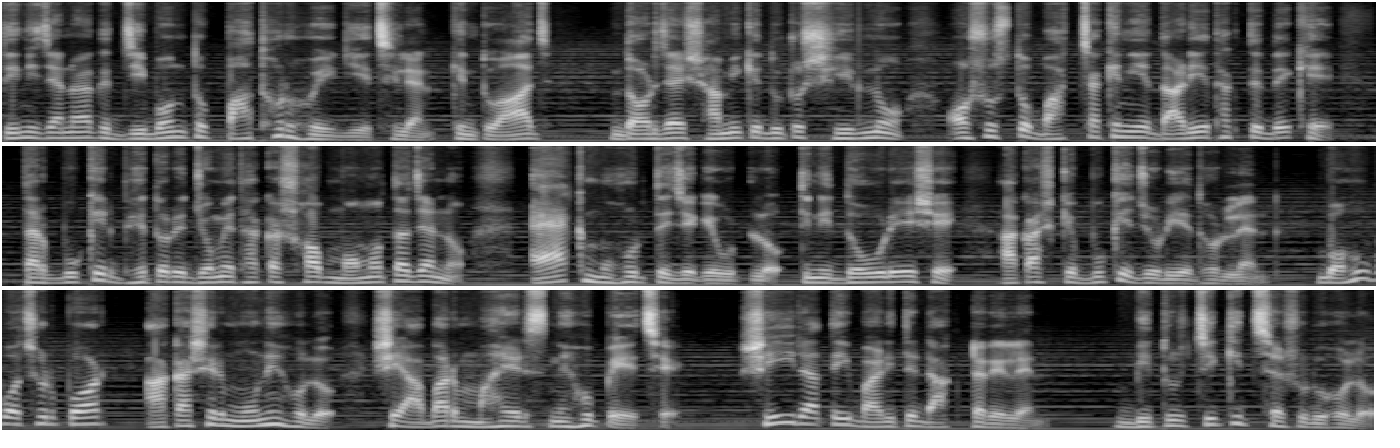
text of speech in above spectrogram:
তিনি যেন এক জীবন্ত পাথর হয়ে গিয়েছিলেন। কিন্তু আজ দরজায় স্বামীকে দুটো শীর্ণ, অসুস্থ বাচ্চাকে নিয়ে দাঁড়িয়ে থাকতে দেখে তার বুকের ভেতরে জমে থাকা সব মমতা যেন এক মুহূর্তে জেগে উঠল। তিনি দৌড়ে এসে আকাশকে বুকে জড়িয়ে ধরলেন। বহু বছর পর আকাশের মনে হলো সে আবার মায়ের স্নেহ পেয়েছে। সেই রাতেই বাড়িতে ডাক্তার এলেন। বিতুর চিকিৎসা শুরু হলো।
